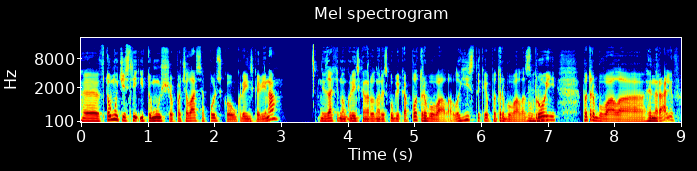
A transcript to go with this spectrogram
в тому числі і тому, що почалася польсько-українська війна. І Західноукраїнська Народна Республіка потребувала логістики, потребувала зброї, потребувала генералів.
